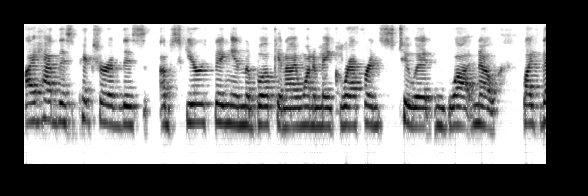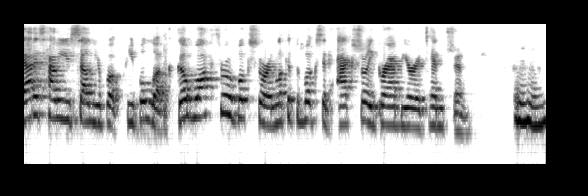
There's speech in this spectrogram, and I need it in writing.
I have this picture of this obscure thing in the book, and I want to make reference to it and blah. No, like that is how you sell your book. People look, go walk through a bookstore and look at the books that actually grab your attention. Mm-hmm.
